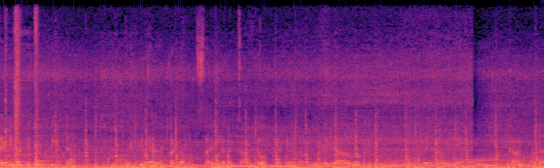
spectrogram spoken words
സൈഡിൽ വണ്ടി നിർത്തിയിട്ട് പിന്നെ കണ്ടോ? സൈഡിലൊക്കെ കണ്ടമൊക്കെ ഉണ്ട് കേട്ടോ. കുട്ടങ്കാവ് വരുന്ന വഴിയാണ് കാണുന്നത്.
